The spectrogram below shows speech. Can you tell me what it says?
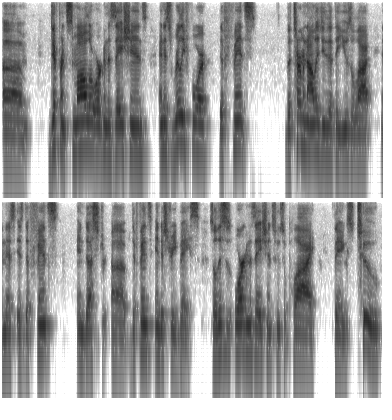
um, different smaller organizations, and it's really for defense. The terminology that they use a lot in this is defense industry, uh, defense industry base. So this is organizations who supply things to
